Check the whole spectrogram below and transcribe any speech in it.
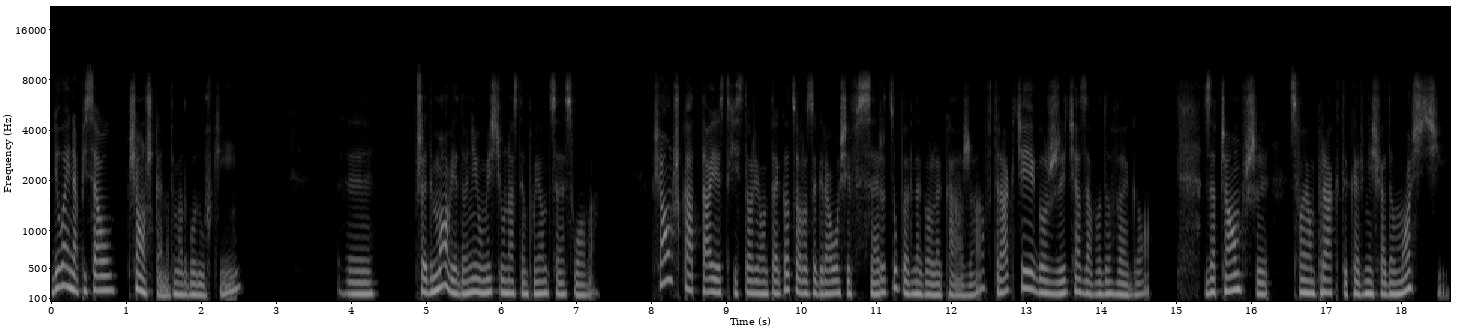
Dewey napisał książkę na temat głodówki. W przedmowie do niej umieścił następujące słowa. Książka ta jest historią tego, co rozegrało się w sercu pewnego lekarza w trakcie jego życia zawodowego. Zacząwszy swoją praktykę w nieświadomości,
